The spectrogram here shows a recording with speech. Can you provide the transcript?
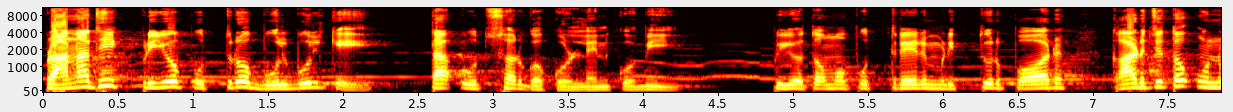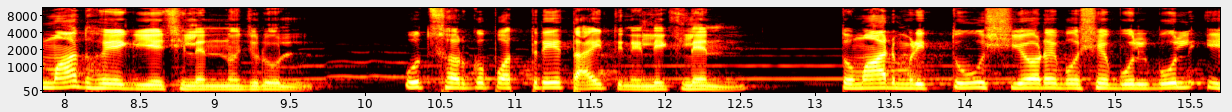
প্রাণাধিক প্রিয় পুত্র বুলবুলকে তা উৎসর্গ করলেন কবি। প্রিয়তম পুত্রের মৃত্যুর পর কার্যত উন্মাদ হয়ে গিয়েছিলেন নজরুল। উৎসর্গপত্রে তাই তিনি লিখলেন, তোমার মৃত্যু শিয়রে বসে বুলবুল ই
